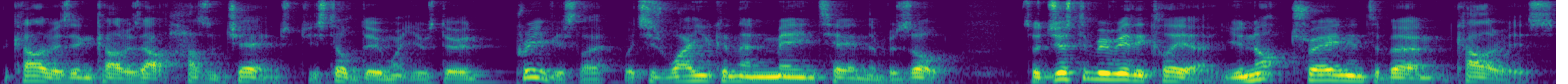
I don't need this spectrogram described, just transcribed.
the calories in, calories out hasn't changed. You're still doing what you was doing previously, which is why you can then maintain the result. So just to be really clear, you're not training to burn calories.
